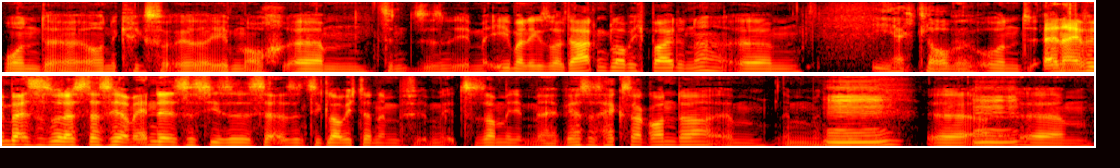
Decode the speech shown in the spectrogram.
und äh, auch eine Kriegs, äh, eben auch, ähm, sind, sind eben ehemalige Soldaten, glaube ich, beide, ne? Ähm, ja, ich glaube. und äh, nein, auf jeden Fall ist es so, dass, dass sie am Ende ist es dieses, sind sie, glaube ich, dann im, im, zusammen mit dem, äh, wie heißt das, Hexagon da? Im, im, Mhm. äh, ähm,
